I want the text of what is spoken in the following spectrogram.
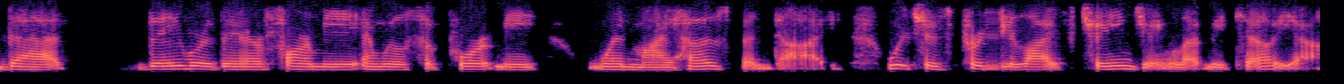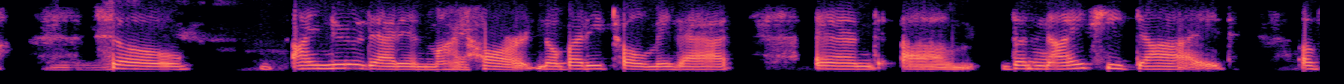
that they were there for me and will support me when my husband died, which is pretty life changing, let me tell you. Mm-hmm. So I knew that in my heart. Nobody told me that. And um, the night he died, of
